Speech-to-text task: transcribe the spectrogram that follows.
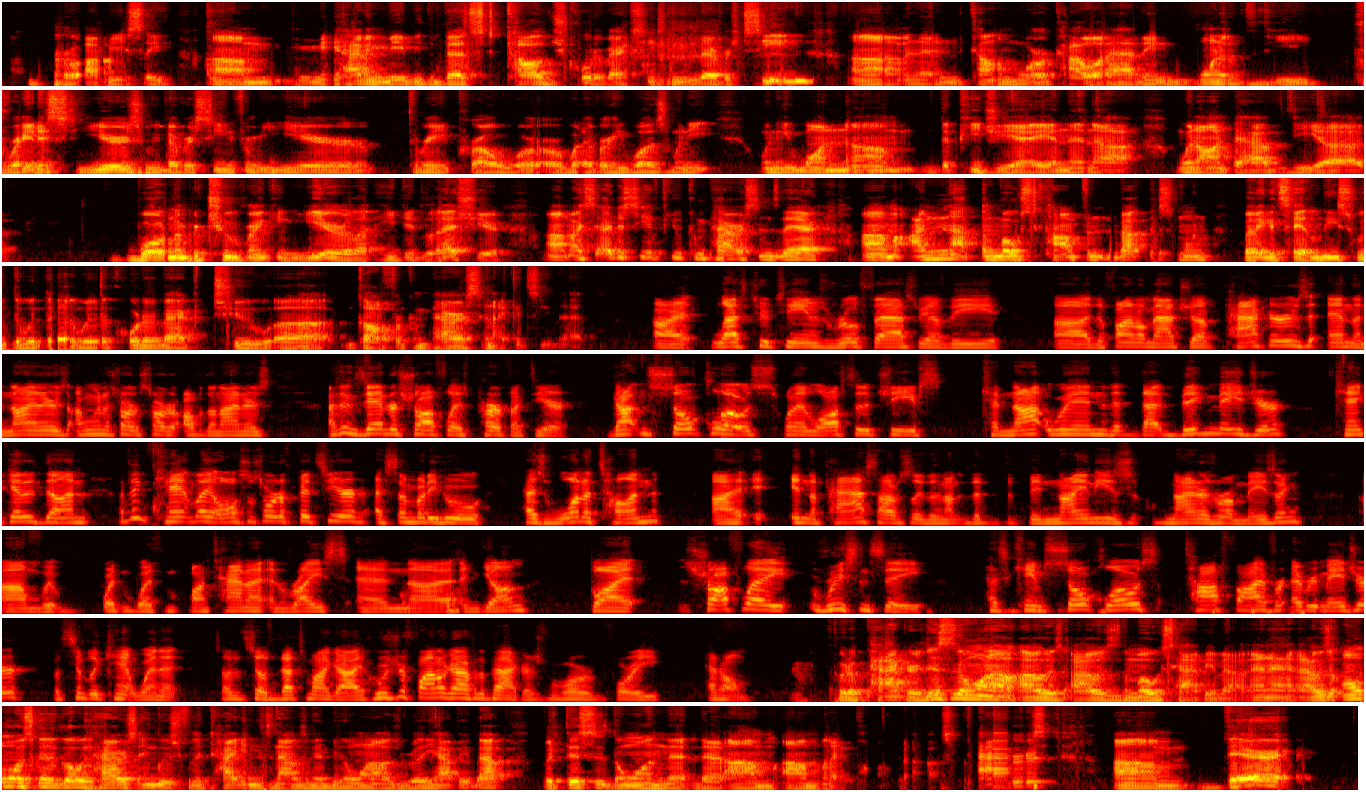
obviously, um, having maybe the best college quarterback season we've ever seen, um, and then Collin Morikawa having one of the greatest years we've ever seen from a year three pro or, or whatever he was when he when he won um, the PGA, and then uh, went on to have the uh, world number two ranking year that he did last year. Um, I, I, just see a few comparisons there. Um, I'm not the most confident about this one, but I could say at least with the with the with the quarterback to uh, golfer comparison, I could see that. All right, last two teams, real fast. We have the uh, the final matchup: Packers and the Niners. I'm going to start start off with the Niners. I think Xander Schauffele is perfect here. Gotten so close when they lost to the Chiefs, cannot win that that big major, can't get it done. I think Cantlay also sort of fits here as somebody who has won a ton uh, in the past. Obviously, the, the, the 90s Niners were amazing um, with, with, with Montana and Rice and uh, and Young, but Schauffele recency has came so close, top five for every major, but simply can't win it. So, so that's my guy. Who's your final guy for the Packers before before we head home? For the Packers, this is the one I, I was I was the most happy about, and I, I was almost going to go with Harris English for the Titans, and that was going to be the one I was really happy about. But this is the one that that I'm I'm like Packers, um, their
